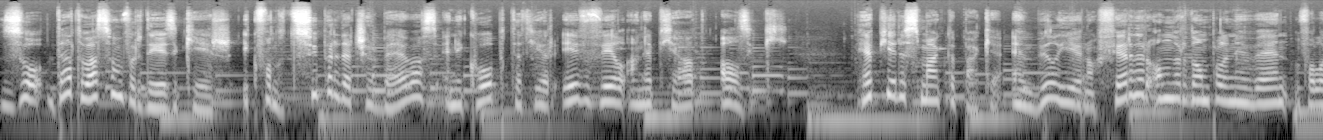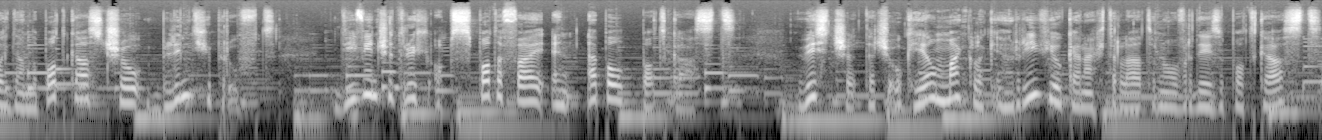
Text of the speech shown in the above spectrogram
Zo, dat was hem voor deze keer. Ik vond het super dat je erbij was en ik hoop dat je er evenveel aan hebt gehad als ik. Heb je de smaak te pakken en wil je je nog verder onderdompelen in wijn? Volg dan de podcastshow Blind Geproefd. Die vind je terug op Spotify en Apple Podcasts. Wist je dat je ook heel makkelijk een review kan achterlaten over deze podcast?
